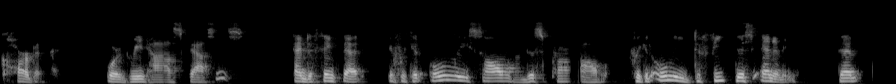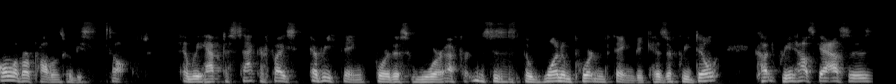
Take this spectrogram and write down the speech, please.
carbon or greenhouse gases, and to think that if we could only solve this problem, if we could only defeat this enemy, then all of our problems would be solved. and we have to sacrifice everything for this war effort. This is the one important thing because if we don't cut greenhouse gases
